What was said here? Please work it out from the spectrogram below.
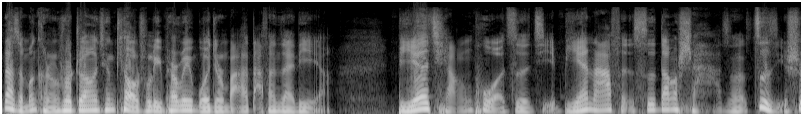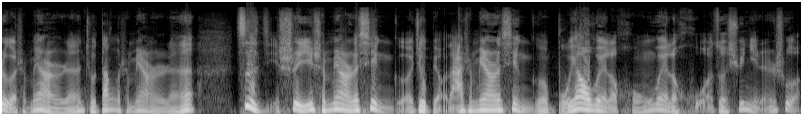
那怎么可能说周扬青跳出了一篇微博就能把他打翻在地呀？别强迫自己，别拿粉丝当傻子，自己是个什么样的人就当个什么样的人，自己是一什么样的性格就表达什么样的性格，不要为了红为了火做虚拟人设，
